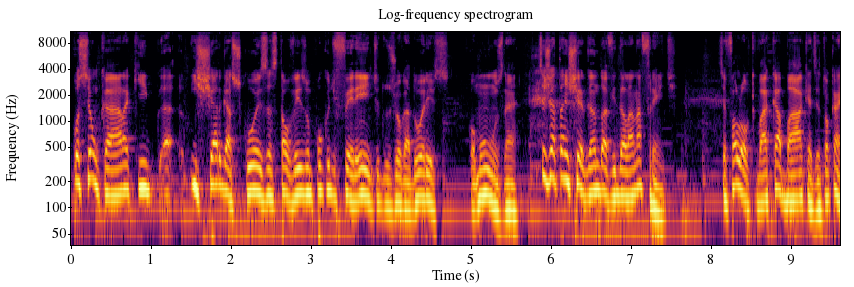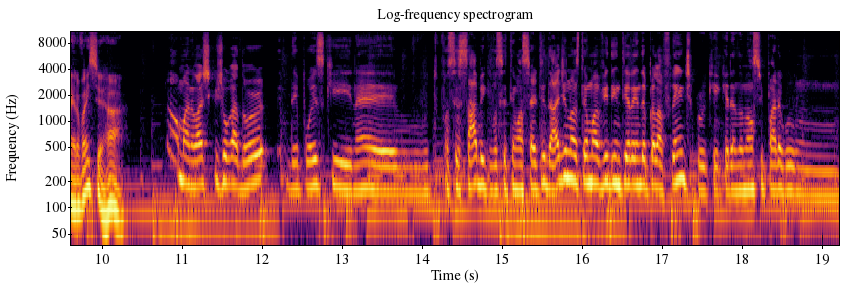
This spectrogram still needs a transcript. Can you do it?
você é um cara que uh, enxerga as coisas talvez um pouco diferente dos jogadores comuns, né? Você já tá enxergando a vida lá na frente. Você falou que vai acabar, quer dizer, tua carreira vai encerrar. Não, mano, eu acho que o jogador, depois que, né, você sabe que você tem uma certa idade, nós temos uma vida inteira ainda pela frente, porque querendo ou não se para com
